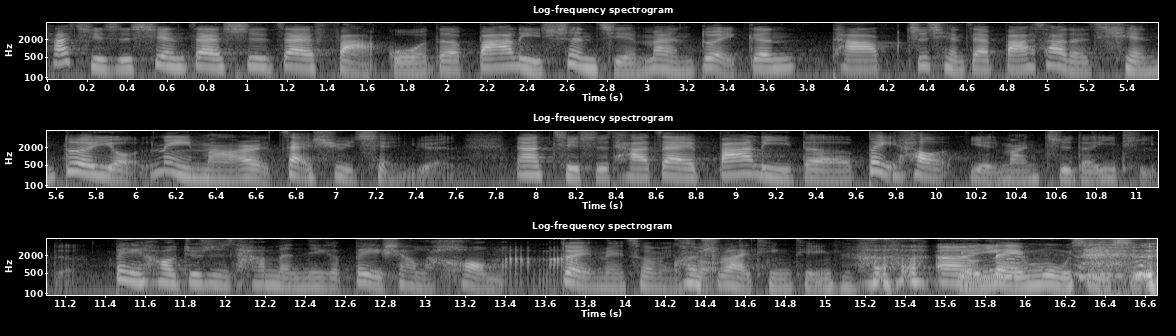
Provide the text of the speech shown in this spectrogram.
他其实现在是在法国的巴黎圣杰曼队，跟他之前在巴萨的前队友内马尔再续前缘。那其实他在巴黎的背号也蛮值得一提的，背号就是他们那个背上的号码嘛。对，没错没错。快说来听听，有内幕是不是？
